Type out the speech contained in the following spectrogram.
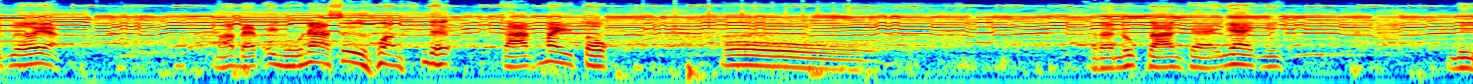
กเลยอะมาแบบไอ้หนูหน้าซื่อหวังเดอะการดไม่ตก โอ้ระนุกกลางแกแยกอีกนี่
